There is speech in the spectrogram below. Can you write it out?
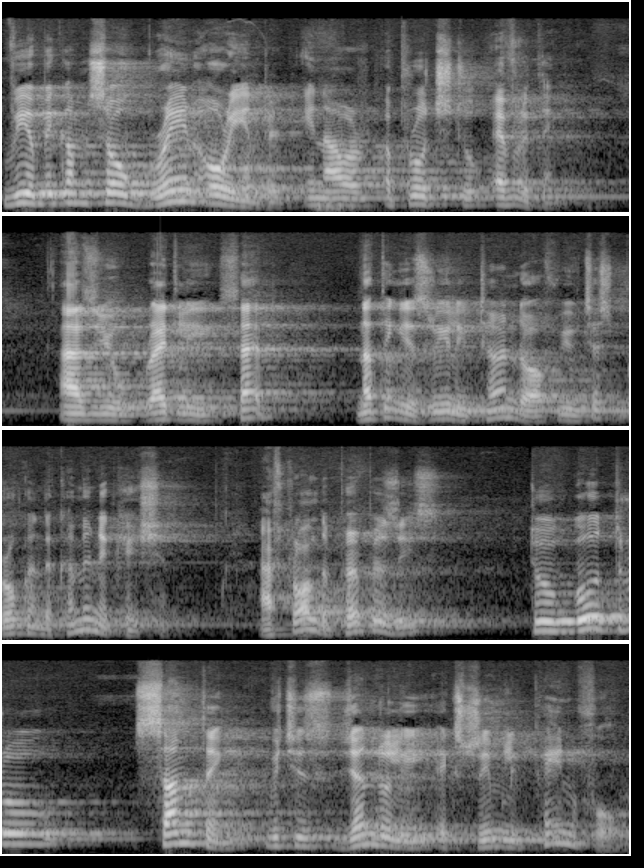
we have become so brain-oriented in our approach to everything. As you rightly said, nothing is really turned off, we've just broken the communication. After all, the purpose is to go through something which is generally extremely painful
